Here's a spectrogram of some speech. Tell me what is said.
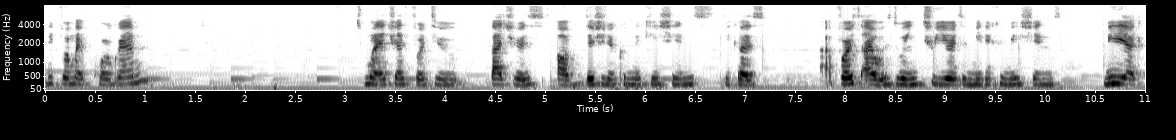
deferred my program when I transferred to Bachelor's of Digital Communications because at first I was doing two years of media communications, media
